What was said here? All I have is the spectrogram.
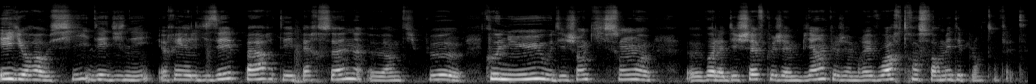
et il y aura aussi des dîners réalisés par des personnes un petit peu connues ou des gens qui sont euh, voilà, des chefs que j'aime bien, que j'aimerais voir transformer des plantes en fait.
